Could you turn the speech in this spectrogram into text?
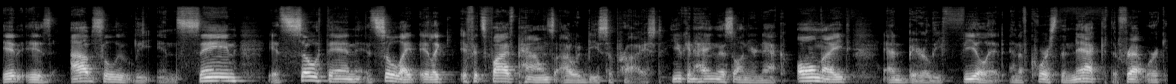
It is absolutely insane. It's so thin, it's so light. It, like if it's five pounds, I would be surprised. You can hang this on your neck all night and barely feel it. And of course the neck, the fretwork,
